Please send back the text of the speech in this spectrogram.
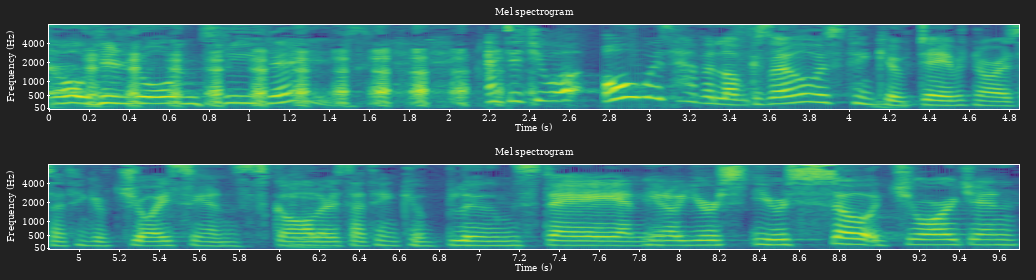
oh, did it all in three days. And did you always have a love? Because I always think of David Norris, I think of Joycean scholars, I think of Bloomsday, and you know, you're you're so Georgian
